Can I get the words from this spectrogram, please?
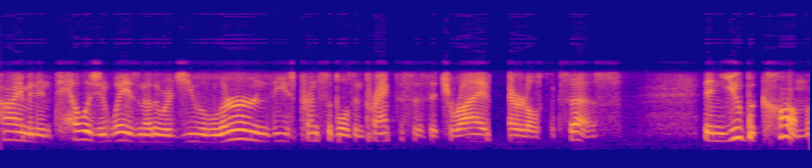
time in intelligent ways, in other words, you learn these principles and practices that drive marital success, then you become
